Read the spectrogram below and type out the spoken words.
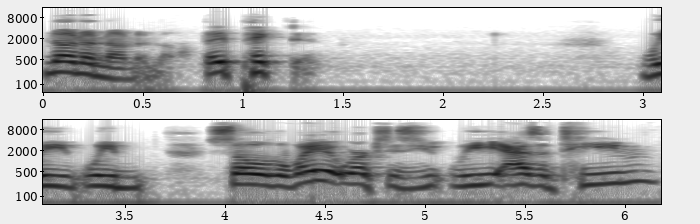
No, no, no, no, no. They picked it. We we so the way it works is you, we as a team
